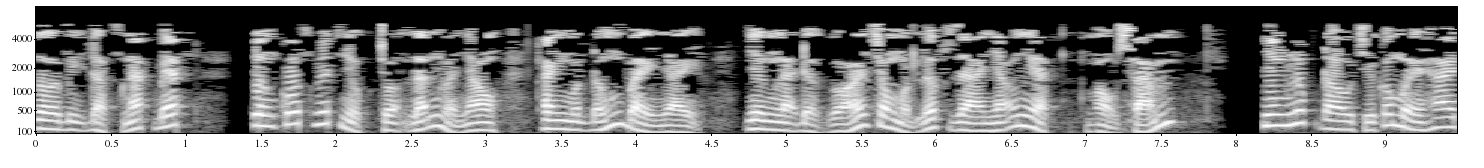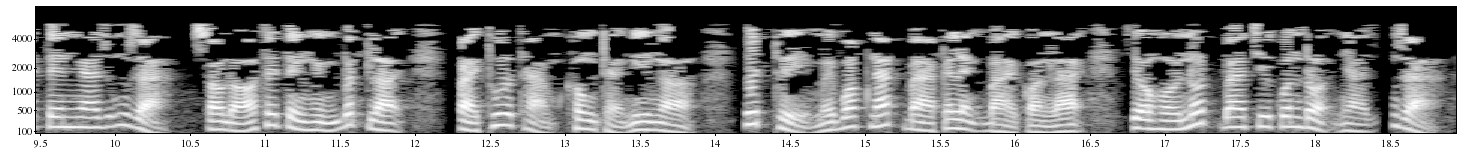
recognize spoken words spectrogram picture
rồi bị đập nát bét, xương cốt huyết nhục trộn lẫn vào nhau thành một đống bầy nhầy, nhưng lại được gói trong một lớp da nhão nhẹt, màu xám. Nhưng lúc đầu chỉ có 12 tên nha dũng giả, sau đó thấy tình hình bất lợi, phải thua thảm không thể nghi ngờ, huyết thủy mới bóp nát ba cái lệnh bài còn lại, triệu hồi nốt ba chi quân đội nhà dũng giả,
